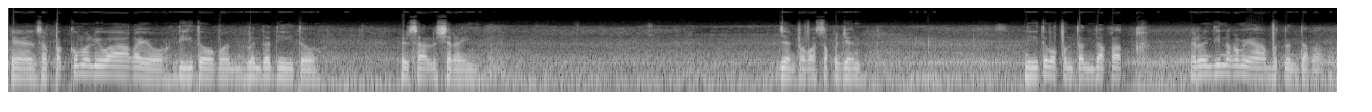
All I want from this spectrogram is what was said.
Yan, sa pag kumaliwa kayo dito, ban- banda dito, Rizal Shrine. Diyan, papasok ko dyan. Dito papuntang Dakak. Pero hindi na kami aabot ng Dakak.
